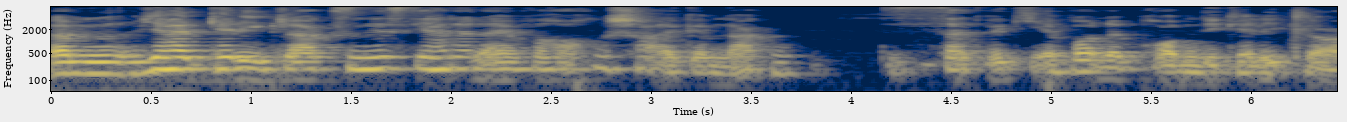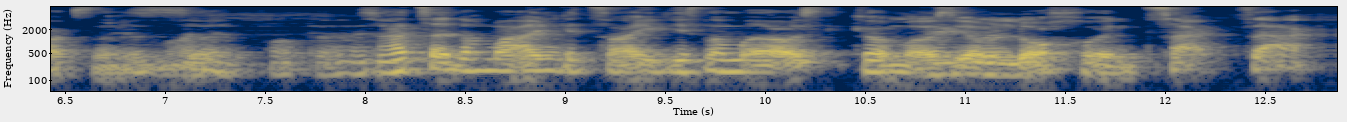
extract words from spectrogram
ähm, wie halt Kelly Clarkson ist, die hat halt einfach auch einen Schalk im Nacken. Das ist halt wirklich ihr Wonneproppen, die Kelly Clarkson. Das ist, äh, so hat's halt nochmal allen gezeigt. Die ist nochmal rausgekommen aus ihrem. Loch und zack, zack.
